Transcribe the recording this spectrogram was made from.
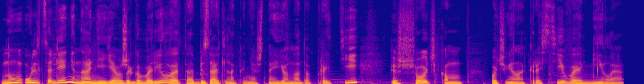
Ну, улица Ленина, о ней я уже говорила, это обязательно, конечно, ее надо пройти пешочком. Очень она красивая, милая.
